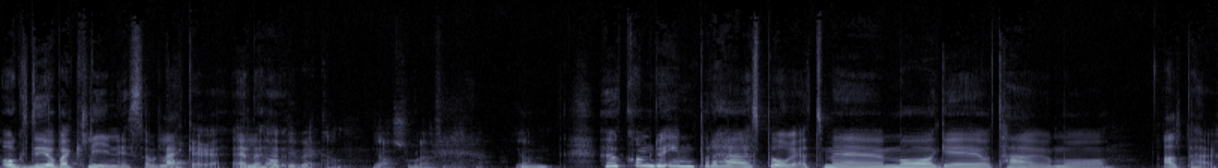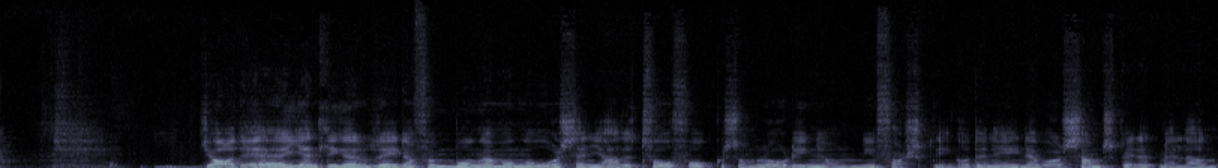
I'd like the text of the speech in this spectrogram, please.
Och du jobbar kliniskt som läkare? Ja, en eller dag hur? i veckan. Ja, som överläkare. Ja. Mm. Hur kom du in på det här spåret med mage och tarm och allt det här? Ja, det är egentligen redan för många, många år sedan. Jag hade två fokusområden inom min forskning och den ena var samspelet mellan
